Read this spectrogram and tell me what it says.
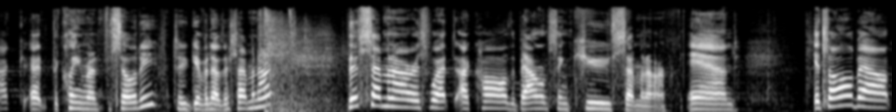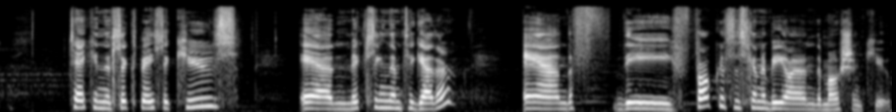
back at the Clean Run facility to give another seminar. This seminar is what I call the Balancing Cues seminar. And it's all about taking the six basic cues and mixing them together. And the, the focus is going to be on the motion cue.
